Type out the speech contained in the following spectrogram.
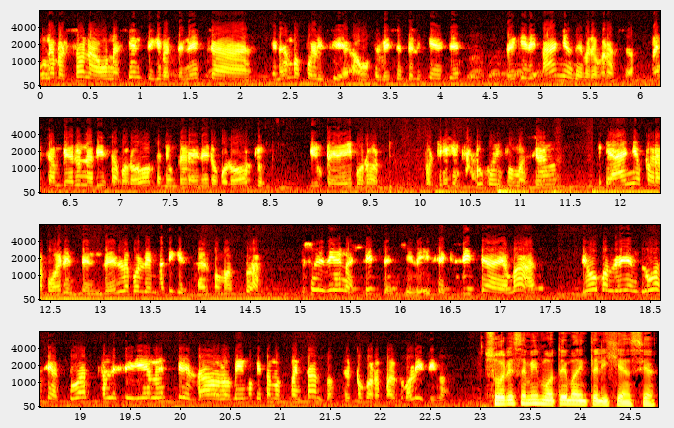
Una persona o un agente que pertenezca en ambos policías a un servicio de inteligencia requiere años de preparación. No es cambiar una pieza por otra, ni un carabinero por otro, y un PDI por otro. Porque hay un flujo de información de años para poder entender la problemática y saber cómo actuar. Eso hoy día no existe en Chile. Y si existe además, yo pondría en duda si actúa tan decididamente dado lo mismo que estamos comentando, el poco respaldo político. Sobre ese mismo tema de inteligencia,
